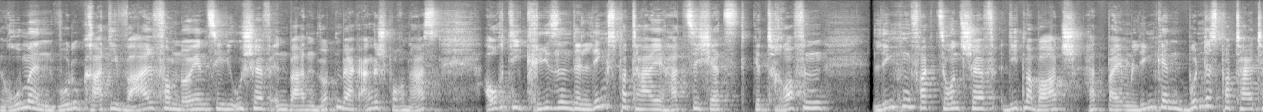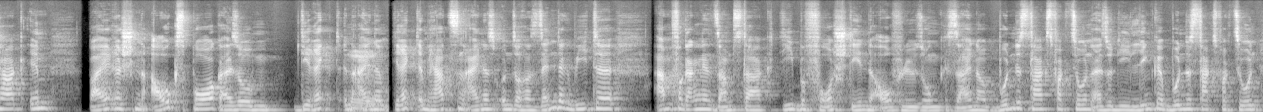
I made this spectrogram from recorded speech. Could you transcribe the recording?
Rummen, wo du gerade die Wahl vom neuen CDU-Chef in Baden-Württemberg angesprochen hast, auch die kriselnde Linkspartei hat sich jetzt getroffen. Linken Fraktionschef Dietmar Bartsch hat beim linken Bundesparteitag im bayerischen Augsburg, also direkt in einem, direkt im Herzen eines unserer Sendegebiete, am vergangenen Samstag die bevorstehende Auflösung seiner Bundestagsfraktion, also die linke Bundestagsfraktion,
